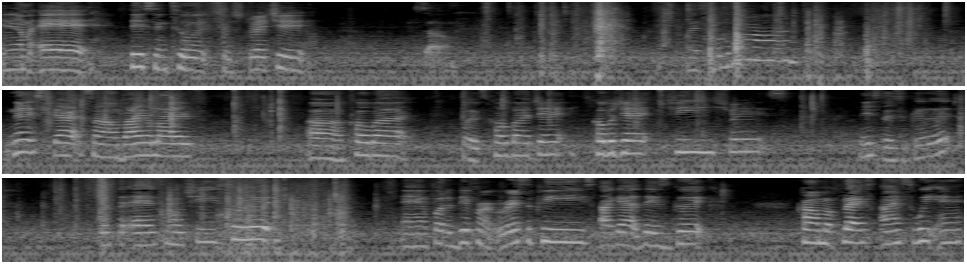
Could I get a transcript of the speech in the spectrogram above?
And I'm gonna add this into it to stretch it. So let's move on. Next, got some Violife uh, Cobalt, what is Cobalt Jet? Cobalt Jack cheese shreds. This is good. Just to add some more cheese to it. And for the different recipes, I got this good Karma flax unsweetened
